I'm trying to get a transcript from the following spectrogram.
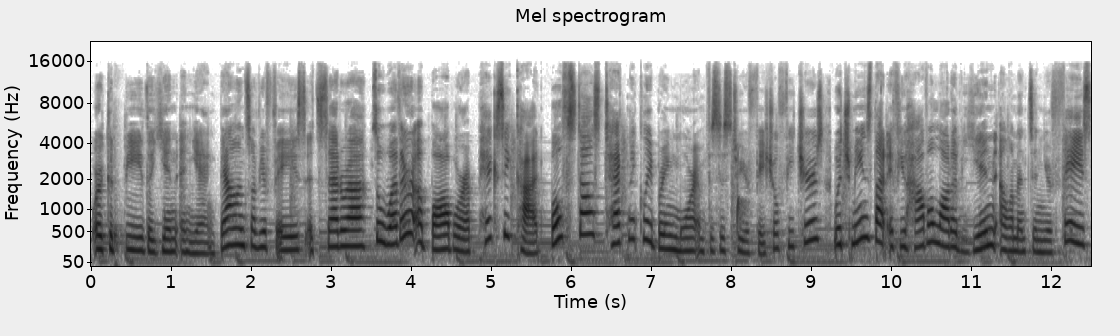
or it could be the yin and yang balance of your face, etc. So whether a bob or a pixie cut, both styles technically bring more emphasis to your facial features, which means that if you have a lot of yin elements in your face,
